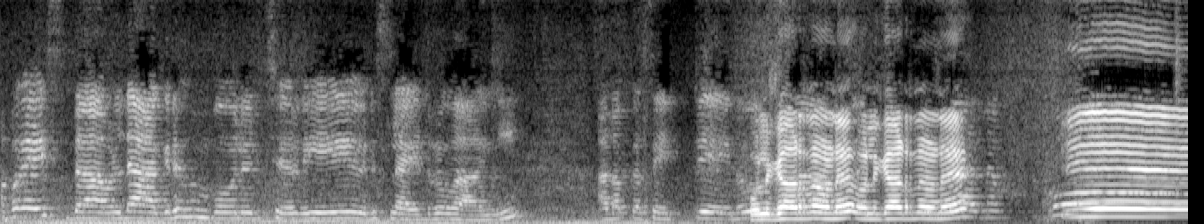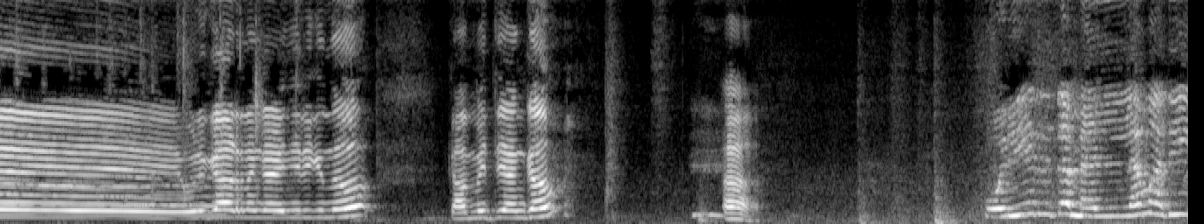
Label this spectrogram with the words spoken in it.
അപ്പൊ ഗൈസ് അവളുടെ ആഗ്രഹം പോലെ ഒരു ചെറിയ ഒരു സ്ലൈഡർ വാങ്ങി. അതൊക്കെ സെറ്റ് ചെയ്തു. ഉദ്ഘാടനമാണ് ഉദ്ഘാടനമാണ്! ഉദ്ഘാടനം. കഴിഞ്ഞിരിക്കുന്നു. കമ്മിറ്റി അംഗം. ആ. പൊരിയരുത മെല്ലെ മതി.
